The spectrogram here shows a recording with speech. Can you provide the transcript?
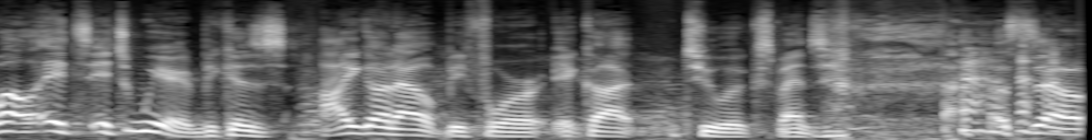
well, it's it's weird because I got out before it got too expensive. so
